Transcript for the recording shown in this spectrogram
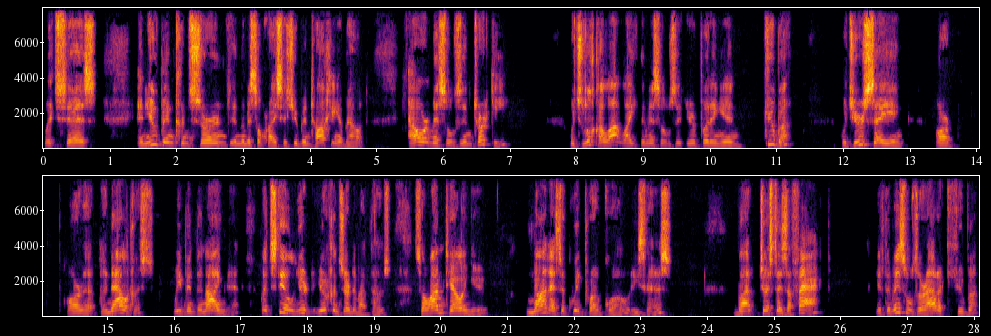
which says, and you've been concerned in the missile crisis you've been talking about, our missiles in Turkey, which look a lot like the missiles that you're putting in Cuba, which you're saying are are uh, analogous. We've been denying that, but still, you're you're concerned about those. So I'm telling you, not as a quid pro quo, he says, but just as a fact. If the missiles are out of Cuba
